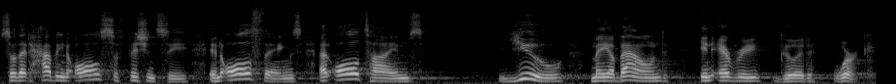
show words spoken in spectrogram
so that having all sufficiency in all things at all times, you may abound in every good work.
